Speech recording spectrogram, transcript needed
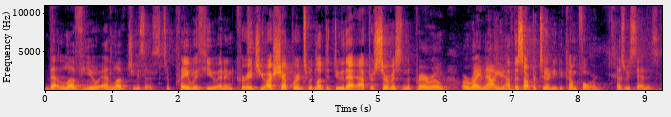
that love you and love Jesus to pray with you and encourage you. Our shepherds would love to do that after service in the prayer room, or right now you have this opportunity to come forward as we stand and sing.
